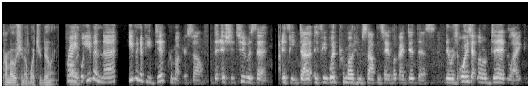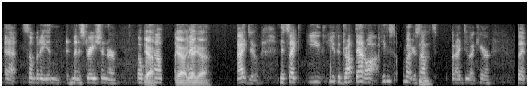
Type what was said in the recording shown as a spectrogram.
promotion of what you're doing. Right. But- Well, even then, even if you did promote yourself, the issue too is that if he does, if he would promote himself and say, "Look, I did this," there was always that little dig, like at somebody in administration or local Yeah. council. yeah, yeah, Like yeah. I do, and it's like you you could drop that off. You can still promote yourself, Mhm. and say, but I do, I care. But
